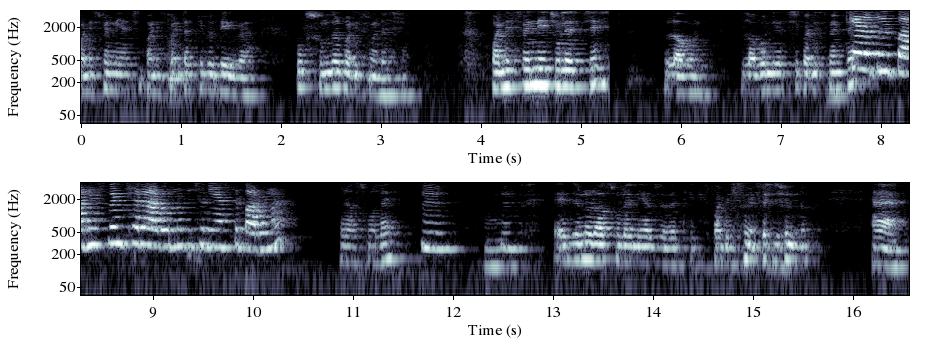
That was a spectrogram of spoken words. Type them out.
পানিশমেন্ট নিয়ে আসছি। পানিশমেন্টটা কিন্তু দেখবে খুব সুন্দর পানিশমেন্ট আছে। পানিশমেন্ট নিয়ে চলে এসছে লবণ। লবণ নিয়ে এসছি পানিশমেন্টে কেন তুমি পানিশমেন্ট ছাড়া আর অন্য কিছু নিয়ে আসতে পারো না? রসমলাই? হুম। এর জন্য রসমলাই নিয়ে আসবে থেকে পানিশমেন্টের জন্য। হ্যাঁ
